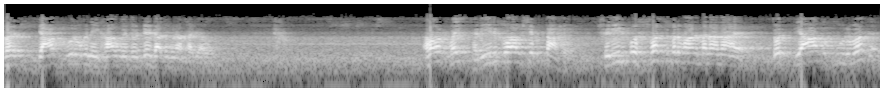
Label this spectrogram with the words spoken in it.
पर त्याग पूर्वक नहीं खाओगे तो डेढ़ा दुगना खा जाओगे। और भाई, शरीर को आवश्यकता है। शरीर को स्वस्थ बलवान बनाना है तो त्याग पूर्वक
